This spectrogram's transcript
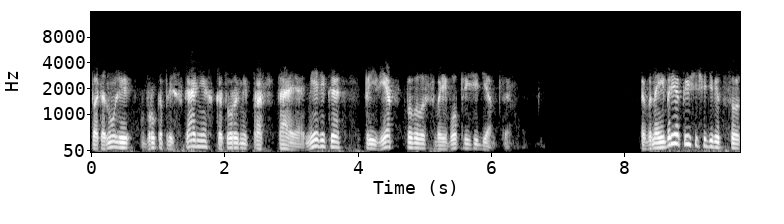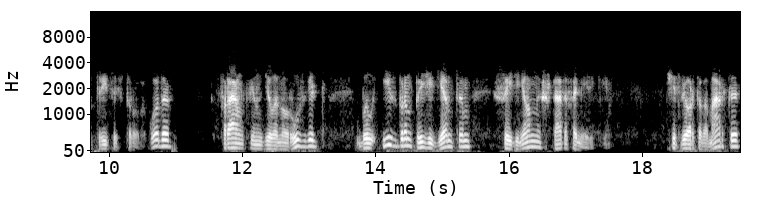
потонули в рукоплесканиях, которыми простая Америка приветствовала своего президента. В ноябре 1932 года Франклин Делано Рузвельт был избран президентом Соединенных Штатов Америки. 4 марта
